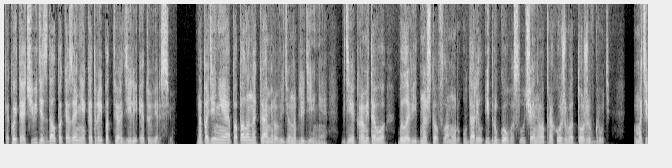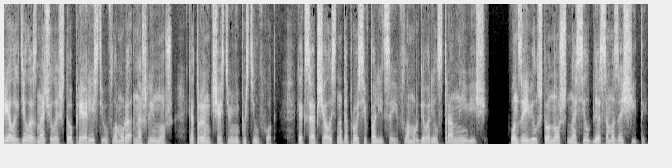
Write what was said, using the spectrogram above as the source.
Какой-то очевидец дал показания, которые подтвердили эту версию. Нападение попало на камеру видеонаблюдения, где, кроме того, было видно, что Фламур ударил и другого случайного прохожего тоже в грудь. В материалах дела значилось, что при аресте у Фламура нашли нож, который он, к счастью, не пустил в ход. Как сообщалось на допросе в полиции, Фламур говорил странные вещи. Он заявил, что нож носил для самозащиты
